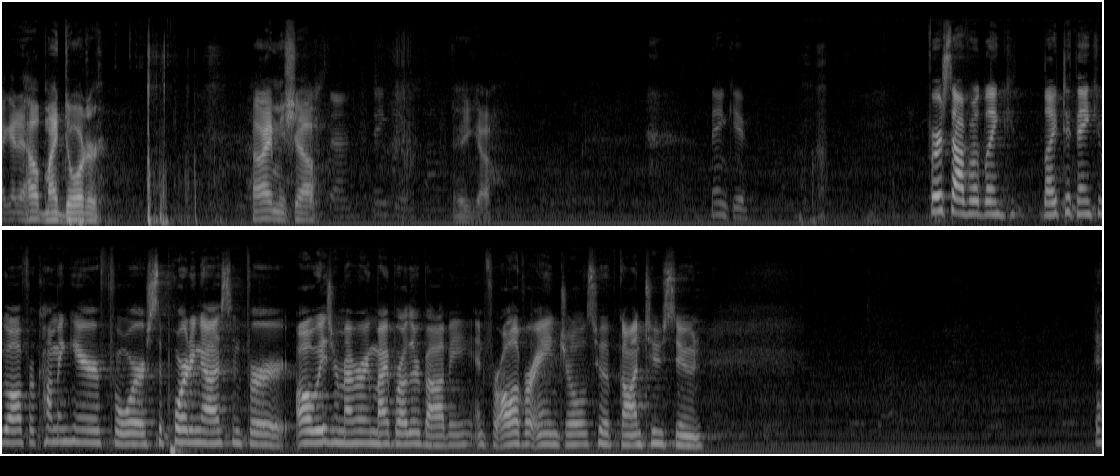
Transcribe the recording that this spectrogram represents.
I got to help my daughter. All right, Michelle. Thank you. There you go. Thank you. First off, I would like, like to thank you all for coming here, for supporting us, and for always remembering my brother Bobby, and for all of our angels who have gone too soon. Dad.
